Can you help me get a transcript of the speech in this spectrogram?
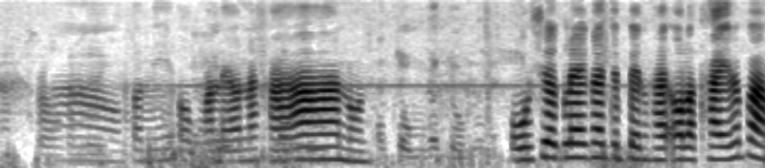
อะรอกันเลยค่ะตอนนี้ออกมาแล้วนะคะนนท์กระจมกระจมเลยโอ้เชือกแรกน่าจะเป็นใครอรไทยหรือเปล่า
